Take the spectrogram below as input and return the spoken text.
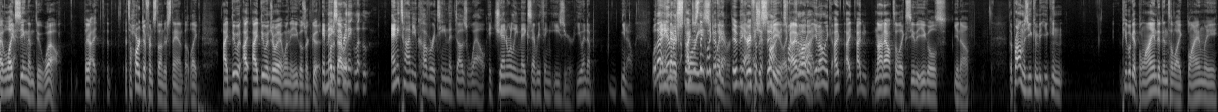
I like Yeah. seeing them do well. I, it's a hard difference to understand, but like I do, I, I do enjoy it when the Eagles are good. it makes way. everything. l- Anytime you cover a team that does well, it generally makes everything easier. You end up, you know, well, that, getting better like, I just stories, think like I think whatever. it'd be Yeah, great for the just fun. city. Like I have a lot of ride, you know, like I I I'm not out to like see the Eagles. You know, the problem is you can be you can people get blinded into like blindly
